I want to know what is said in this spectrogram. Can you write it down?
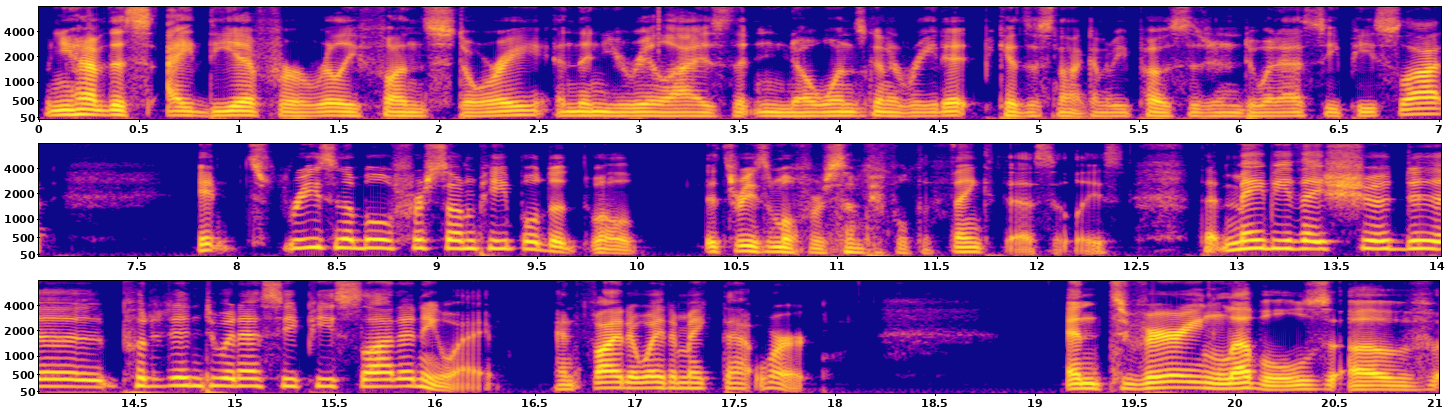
When you have this idea for a really fun story and then you realize that no one's going to read it because it's not going to be posted into an SCP slot, it's reasonable for some people to, well, it's reasonable for some people to think this at least, that maybe they should uh, put it into an SCP slot anyway and find a way to make that work. And to varying levels of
